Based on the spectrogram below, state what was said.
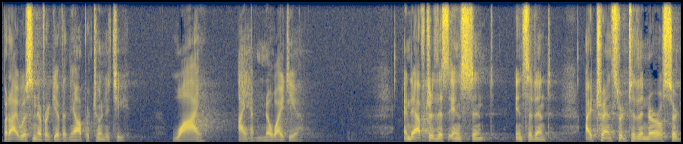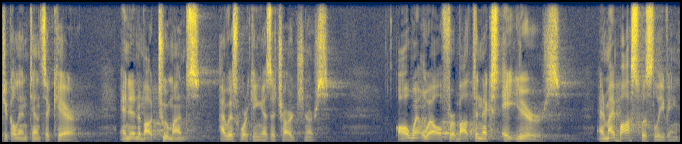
but I was never given the opportunity. Why? I have no idea. And after this incident, incident, I transferred to the neurosurgical intensive care, and in about two months, I was working as a charge nurse. All went well for about the next eight years, and my boss was leaving.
